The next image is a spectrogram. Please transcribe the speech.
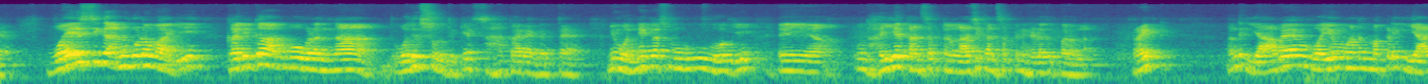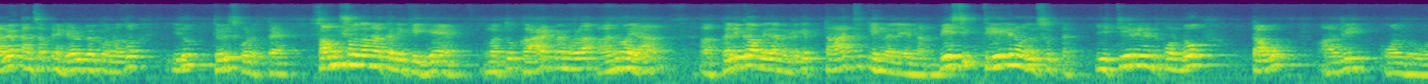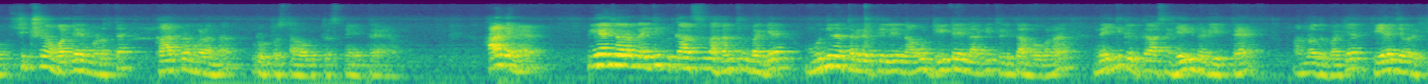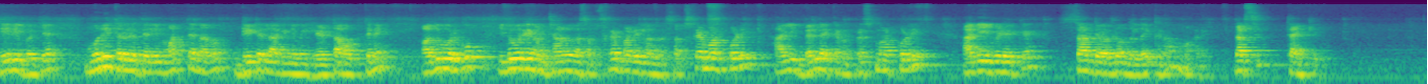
ವಯಸ್ಸಿಗೆ ಅನುಗುಣವಾಗಿ ಕಲಿಕಾ ಅನುಭವಗಳನ್ನ ಒದಗಿಸೋದಕ್ಕೆ ಸಹಕಾರಿಯಾಗುತ್ತೆ ನೀವು ಒಂದನೇ ಕ್ಲಾಸ್ ಮಗುವಿಗೆ ಹೋಗಿ ಒಂದು ಹೈಯರ್ ಕಾನ್ಸೆಪ್ಟ್ ಲಾಜಿಕ್ ಕಾನ್ಸೆಪ್ಟ್ ಹೇಳೋದಕ್ಕೆ ಬರಲ್ಲ. ರೈಟ್ ಅಂದ್ರೆ ಯಾವ್ಯಾವ ವಯೋಮಾನದ ಮಕ್ಕಳಿಗೆ ಯಾವ್ಯಾವ ಕಾನ್ಸೆಪ್ಟ್ ಹೇಳಬೇಕು ಅನ್ನೋದು ಇದು ತಿಳಿಸ್ಕೊಡುತ್ತೆ. ಸಂಶೋಧನಾ ಕಲಿಕೆಗೆ ಮತ್ತು ಕಾರ್ಯಕ್ರಮಗಳ ಅನ್ವಯ ಕಲಿಕಾ ವಿಧಾನಗಳಿಗೆ ತಾತ್ವಿಕ ಹಿನ್ನೆಲೆಯನ್ನು ಬೇಸಿಕ್ ಥಿಯರಿನ ಒದಗಿಸುತ್ತೆ. ಈ ಥಿಯರಿನ ಇಟ್ಕೊಂಡು ತಾವು ಆಗಲಿ ಒಂದು ಶಿಕ್ಷಣ ವರ್ಗ ಏನು ಮಾಡುತ್ತೆ? ಕಾರ್ಯಕ್ರಮಗಳನ್ನು ರೂಪಿಸ್ತಾ ಹೋಗುತ್ತೆ ಸ್ನೇಹಿತರೆ. ಹಾಗೆಯೇ ಪಿ ಎಚ್ ಅವರ ನೈತಿಕ ವಿಕಾಸದ ಹಂತದ ಬಗ್ಗೆ ಮುಂದಿನ ತರಗತಿಯಲ್ಲಿ ನಾವು ಡೀಟೇಲ್ ಆಗಿ ತಿಳಿತಾ ಹೋಗೋಣ. ನೈತಿಕ ವಿಕಾಸ ಹೇಗೆ ನಡೆಯುತ್ತೆ ಅನ್ನೋದ್ರ ಬಗ್ಗೆ ಪಿ ಎಚ್ ಅವರ ಥಿಯರಿ ಬಗ್ಗೆ ಮುಂದಿನ ತರಗತಿಯಲ್ಲಿ ಮತ್ತೆ ನಾನು ಡೀಟೇಲ್ ಆಗಿ ನಿಮಗೆ ಹೇಳ್ತಾ ಹೋಗ್ತೀನಿ. ಅದುವರೆಗೂ ಇದುವರೆಗೆ ನಮ್ಮ ಚಾನಲ್ನ ಸಬ್ಸ್ಕ್ರೈಬ್ ಮಾಡಿಲ್ಲ ಅಂದರೆ ಸಬ್ಸ್ಕ್ರೈಬ್ ಮಾಡ್ಕೊಳ್ಳಿ, ಹಾಗೆ ಬೆಲ್ ಐಕನ್ ಪ್ರೆಸ್ ಮಾಡ್ಕೊಳ್ಳಿ, ಹಾಗೆ ಈ ವಿಡಿಯೋಕ್ಕೆ ಸಾಧ್ಯವಾದರೆ ಒಂದು ಲೈಕನ್ನು ಮಾಡಿ. That's it thank you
